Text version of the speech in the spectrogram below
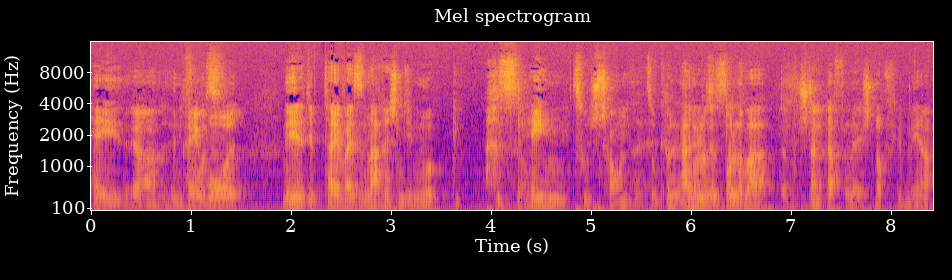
Pay, ja, Infos. Paywall. Nee, es gibt teilweise Nachrichten, die nur so. Pain zuschauen sind, so belanglose Boulevard. da- stand da vielleicht noch viel mehr.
